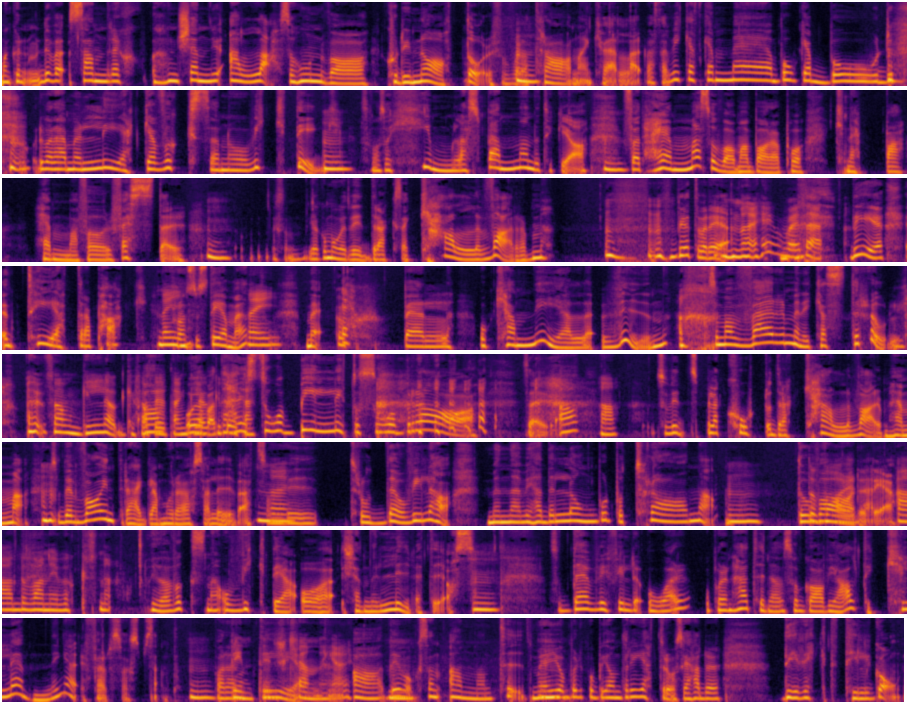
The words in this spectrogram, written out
man kunde, det var Sandra, hon kände ju alla, så hon var koordinator för våra Mm. Tranan-kvällar. Det var så här, vilka ska med? Boka bord. Och det var det här med att leka vuxen och viktig Mm. som var så himla spännande tycker jag. För att hemma så var man bara på knäppa hemmaförfester. Mm. Liksom, jag kommer ihåg att vi drack så här kallvarm. Vet du vad det är? Nej, vad är det? Det är en tetrapack Nej. från systemet Nej. med äppel och kanelvin som man värmer i kastrull. Som glögg, fast utan och jag bara, det här är glöggbitar. så billigt och så bra. så, här, ja. Ja. så vi spelade kort och drack kallvarm hemma. Så det var inte det här glamorösa livet som Nej. vi trodde och ville ha. Men när vi hade långbord på Tranan, då, var det det. Ja, då var ni vuxna. Vi var vuxna och viktiga och kände livet i oss. Mm. Så Devi fyllde år och på den här tiden så gav jag alltid klänningar i födelsedagspresent. Mm. Bara Vintageklänningar. det. Ja, det var också en annan tid. Men jag jobbade på Beyond Retro så jag hade direkt tillgång.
